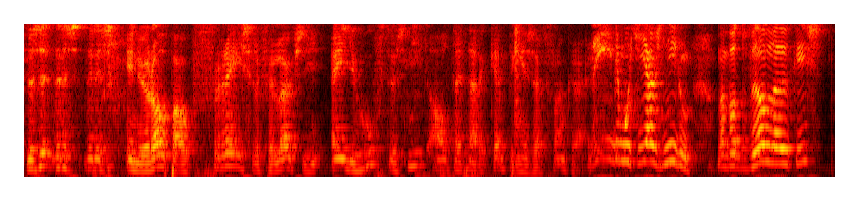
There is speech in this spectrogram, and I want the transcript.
Dus er is, er is in Europa ook vreselijk veel leuks te zien. En je hoeft dus niet altijd naar de camping in Zuid-Frankrijk. Nee, dat moet je juist niet doen. Maar wat wel leuk is,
